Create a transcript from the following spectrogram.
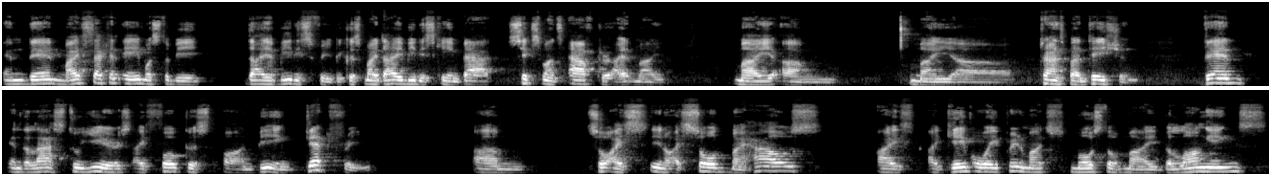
And then my second aim was to be diabetes free because my diabetes came back six months after I had my my um, my uh, transplantation. Then in the last two years, I focused on being debt free. Um, so I you know I sold my house. I I gave away pretty much most of my belongings.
